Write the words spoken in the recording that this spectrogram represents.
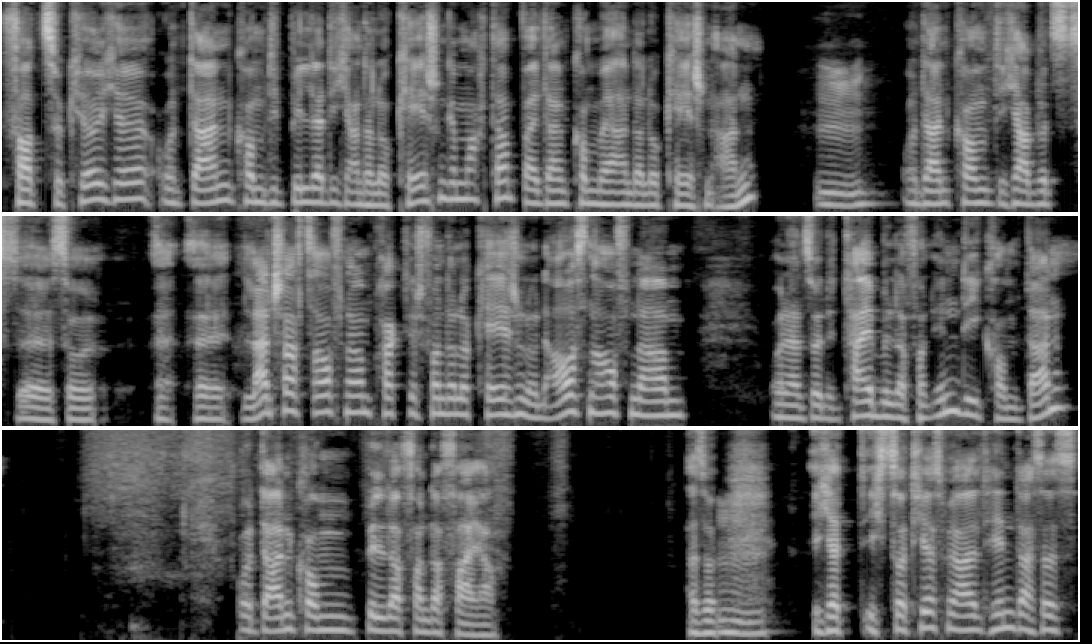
fahrt zur Kirche und dann kommen die Bilder, die ich an der Location gemacht habe, weil dann kommen wir an der Location an. Mhm. Und dann kommt, ich habe jetzt äh, so äh, äh, Landschaftsaufnahmen praktisch von der Location und Außenaufnahmen und dann so Detailbilder von innen, die kommen dann. Und dann kommen Bilder von der Feier. Also Mhm. ich, ich sortiere es mir halt hin, dass es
